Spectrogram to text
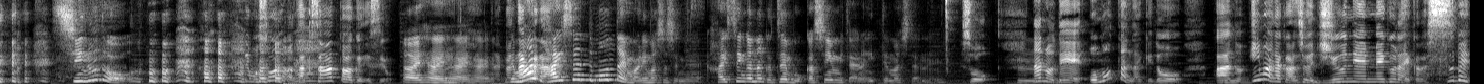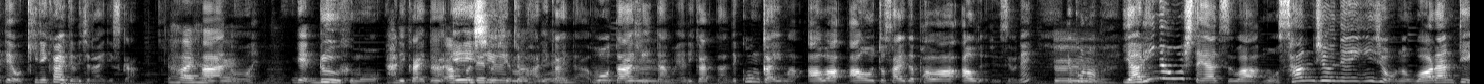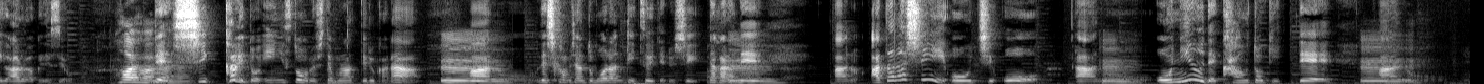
死ぬの？でもそういうのがたくさんあったわけですよ。はいはいはいはい。だでも配線で問題もありましたしね。配線がなんか全部おかしいみたいなの言ってましたよね。そう、うん。なので思ったんだけどあの、今だから私が10年目ぐらいから全てを切り替えてるじゃないですか。はいはいはい。あのでルーフも張り替えた、うんアップデート AC ユニットも張り替えた、ウォーターヒーターもやり替えた、で今回今アワアウトサイドパワーアウトですよね、でうん。このやり直したやつはもう30年以上のワランティーがあるわけですよ。はいはいはいはい。でしっかりとインストールしてもらってるから、うん。あのでしかもちゃんとワランティーついてるし。だからね、うん。あの新しいお家をあの、うん。おニューで買う時って、うん。あの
